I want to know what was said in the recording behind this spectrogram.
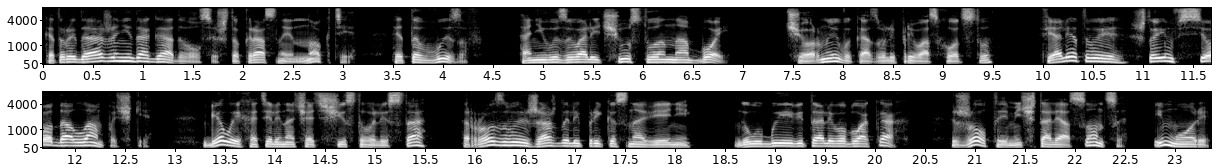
который даже не догадывался, что красные ногти — это вызов. Они вызывали чувство на бой. Черные выказывали превосходство, фиолетовые, что им все до лампочки. Белые хотели начать с чистого листа — розовые жаждали прикосновений, голубые витали в облаках, желтые мечтали о солнце и море.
